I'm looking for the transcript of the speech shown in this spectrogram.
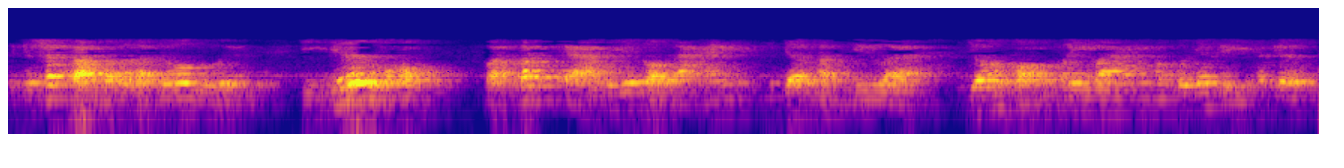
Thì cái sắc tầm đó là cho người chỉ nhớ một và tất cả cái giới còn lại trở thành như là gió còn mây bay, không có giá trị hết trơn.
